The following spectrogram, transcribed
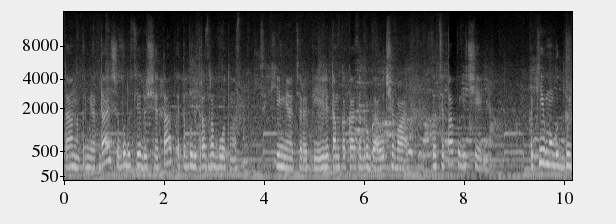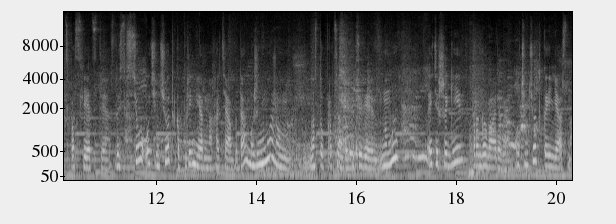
да, например. Дальше будет следующий этап, это будет разработано химиотерапия или там какая-то другая, лучевая, то есть этапы лечения. Какие могут быть последствия? То есть все очень четко, примерно хотя бы. Да? Мы же не можем на 100% быть уверены, но мы эти шаги проговариваем очень четко и ясно.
